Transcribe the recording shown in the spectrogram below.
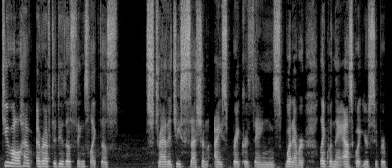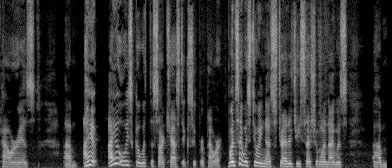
do you all have ever have to do those things like those strategy session icebreaker things, whatever? Like when they ask what your superpower is. Um, I I always go with the sarcastic superpower. Once I was doing a strategy session when I was, um,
